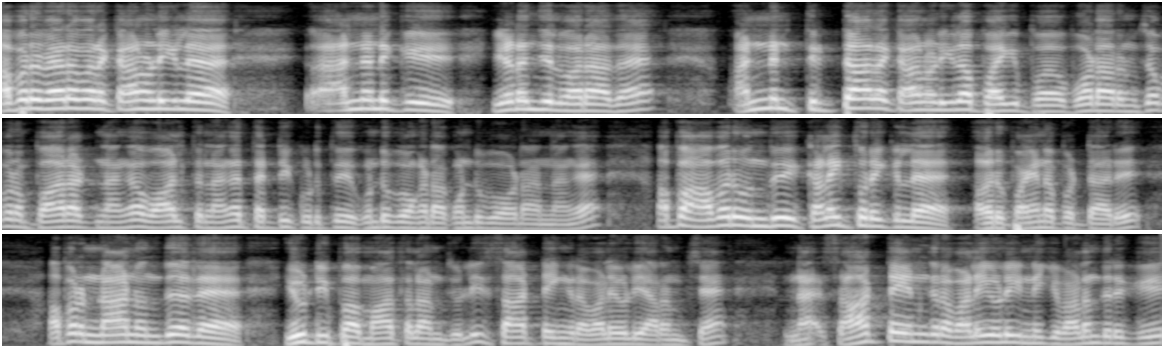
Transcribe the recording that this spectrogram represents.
அப்புறம் வேறு வேறு காணொளிகளை அண்ணனுக்கு இடைஞ்சல் வராத அண்ணன் திட்டாத காணொலிகளாக பாக்கி போட ஆரம்பிச்சு அப்புறம் பாராட்டினாங்க வாழ்த்துனாங்க தட்டி கொடுத்து கொண்டு போங்கடா கொண்டு போங்கடான்னாங்க. அப்போ அவர் வந்து கலைத்துறைக்குள்ள அவர் பயணப்பட்டார். அப்புறம் நான் வந்து அதை யூடியூப்பாக மாற்றலாம்னு சொல்லி சாட்டைங்கிற வலையொலி ஆரம்பித்தேன் நான் சாட்டைங்கிற வலையொலி இன்றைக்கி வளர்ந்துருக்கு.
